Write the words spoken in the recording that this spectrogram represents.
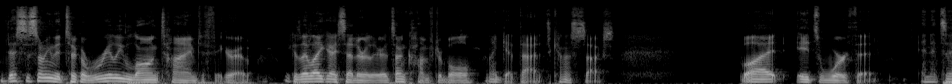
this is something that took a really long time to figure out because I like I said earlier it's uncomfortable and I get that. It kind of sucks. But it's worth it and it's a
